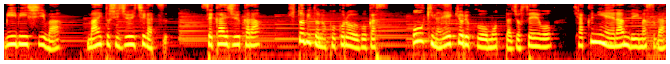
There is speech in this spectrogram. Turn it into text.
BBC は毎年11月、世界中から人々の心を動かす大きな影響力を持った女性を100人選んでいますが、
